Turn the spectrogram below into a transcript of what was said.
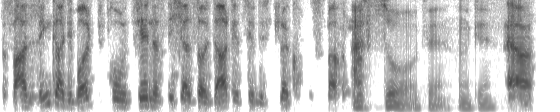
das war ein Linker, die wollten provozieren, dass ich als Soldat jetzt hier den Hitlergruß mache. Ne? Ach so, okay, okay. Ja.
